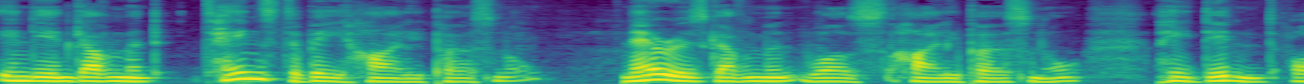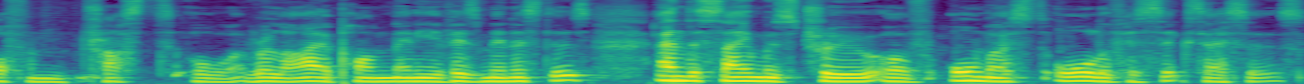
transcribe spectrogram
Indian government tends to be highly personal. Nehru's government was highly personal. He didn't often trust or rely upon many of his ministers, and the same was true of almost all of his successors.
